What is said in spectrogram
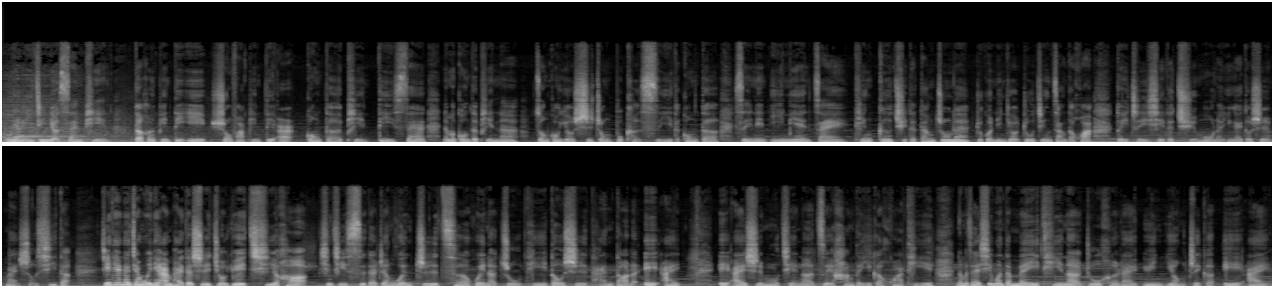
《五量易经》有三品：德恒品第一，说法品第二，功德品第三。那么功德品呢，总共有十种不可思议的功德。所以您一面在听歌曲的当中呢，如果您有入经藏的话，对这一些的曲目呢，应该都是蛮熟悉的。今天呢，将为您安排的是九月七号星期四的人文智测会呢，主题都是谈到了 AI，AI 是目前呢最夯的一个话题。那么在新闻的媒体呢，如何来运用这个 AI？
